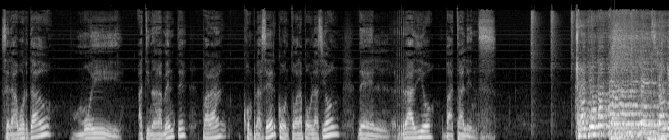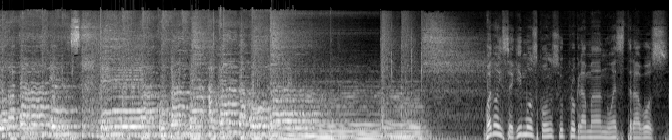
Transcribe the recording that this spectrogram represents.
será abordado muy atinadamente para complacer con toda la población del Radio Batalens. Radio Batalens, Radio Batalens te acompaña a cada hora. Bueno, y seguimos con su programa Nuestra Voz.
